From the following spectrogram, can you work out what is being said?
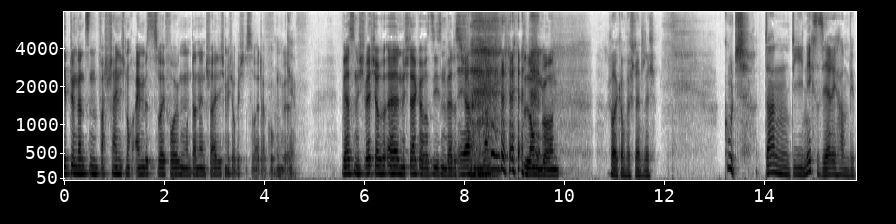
gebe dem Ganzen wahrscheinlich noch ein bis zwei Folgen und dann entscheide ich mich, ob ich das weiter gucken will. Okay. Wäre es eine schwächere, äh, eine stärkere Season, wäre das ja. long, long gone. Vollkommen verständlich. Gut, dann die nächste Serie haben wir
